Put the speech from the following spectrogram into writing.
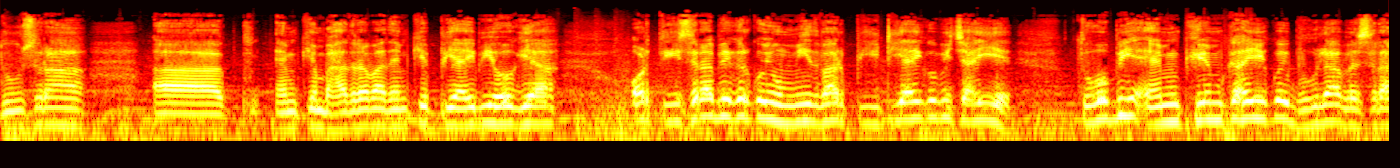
दूसरा M Q M Hyderabad M K P I भी हो गया और तीसरा भी अगर कोई उम्मीदवार पीटीआई को भी चाहिए तो वो भी एम क्यू एम का ही कोई भूला बसरा।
